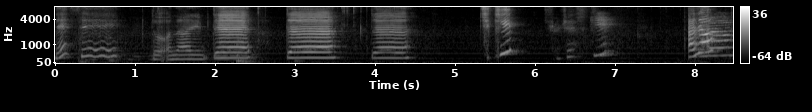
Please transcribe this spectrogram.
Neyse. Alayım. De, de, de. Çiki. Söyle. Ki, Alo.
